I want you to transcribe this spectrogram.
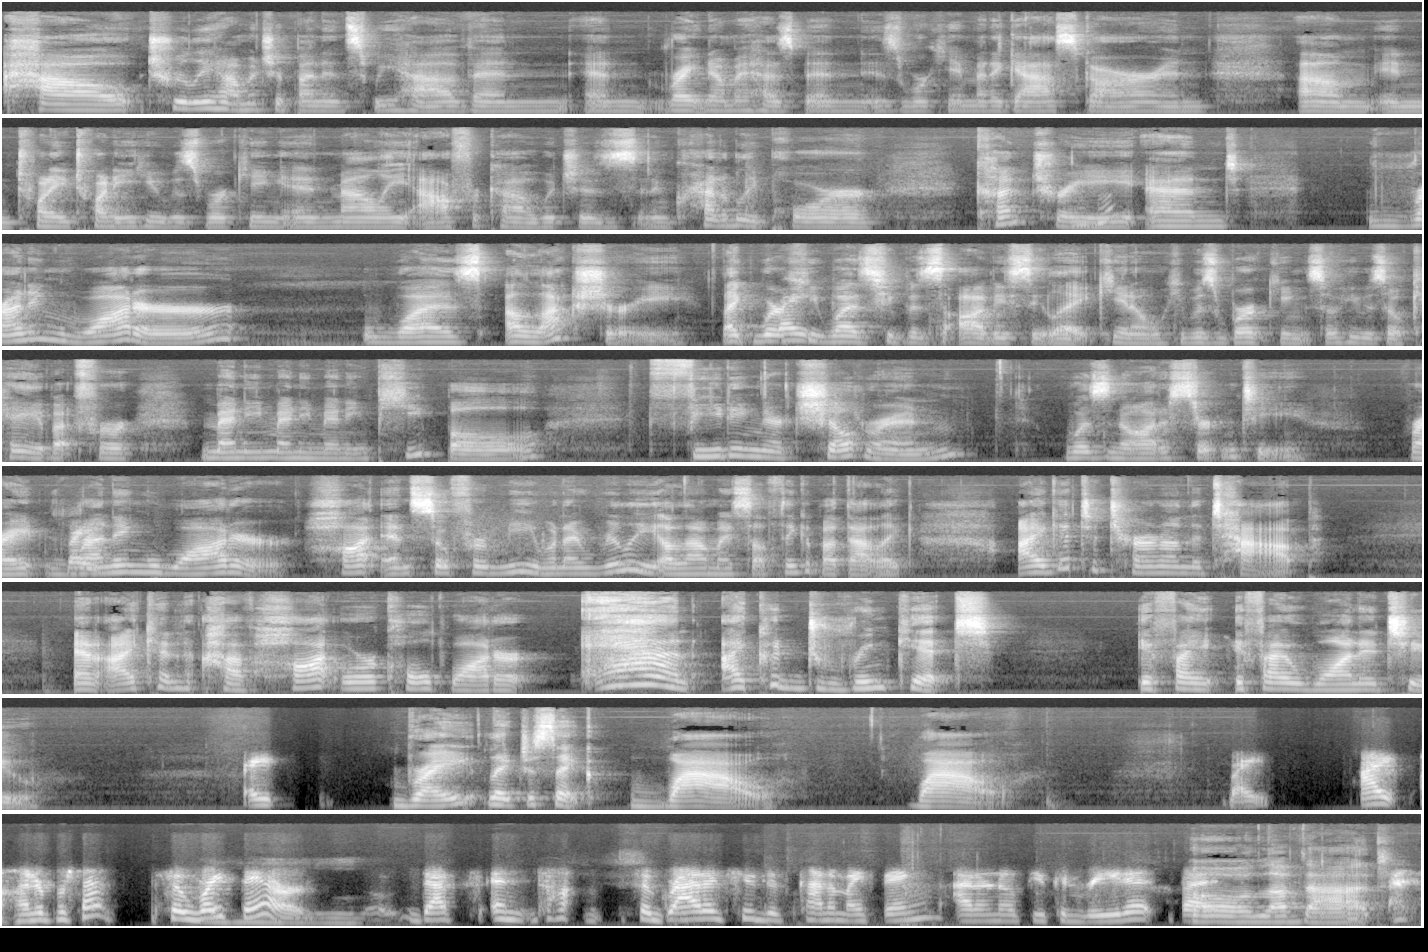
how truly how much abundance we have and and right now my husband is working in madagascar and um, in 2020 he was working in mali africa which is an incredibly poor country mm-hmm. and running water was a luxury like where right. he was he was obviously like you know he was working so he was okay but for many many many people feeding their children was not a certainty right? right? Running water, hot. And so for me, when I really allow myself think about that, like I get to turn on the tap and I can have hot or cold water and I could drink it if I if I wanted to. Right. Right? Like just like wow. Wow. Right. I 100%. So right there, mm-hmm. that's and t- so gratitude is kind of my thing. I don't know if you can read it, but Oh, love that.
